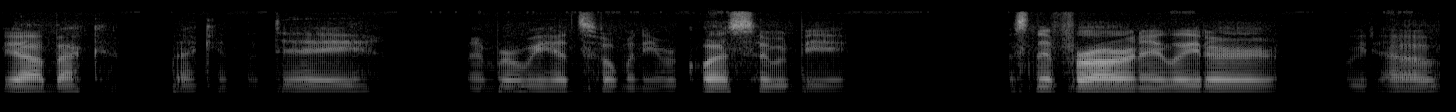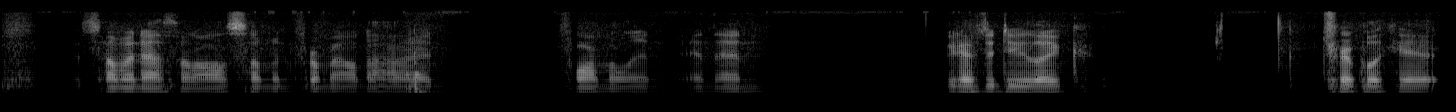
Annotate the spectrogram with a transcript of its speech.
Yeah, back back in the day, remember we had so many requests. It would be a snip for RNAlater. We'd have some in ethanol, some in formaldehyde, formalin, and then we'd have to do like triplicate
